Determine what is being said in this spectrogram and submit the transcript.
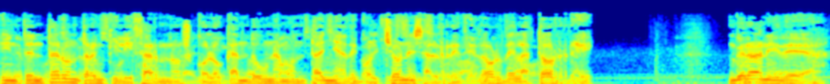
Intentaron tranquilizarnos colocando una montaña de colchones alrededor de la torre. Gran idea.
